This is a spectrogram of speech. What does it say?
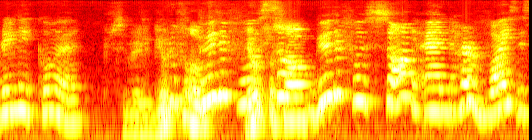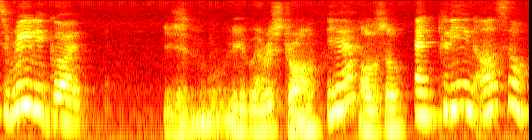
Really good. It's really beautiful. Beautiful, Beautiful song, song. beautiful song, and her voice is really good. It's very strong Yeah, also. and clean also.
